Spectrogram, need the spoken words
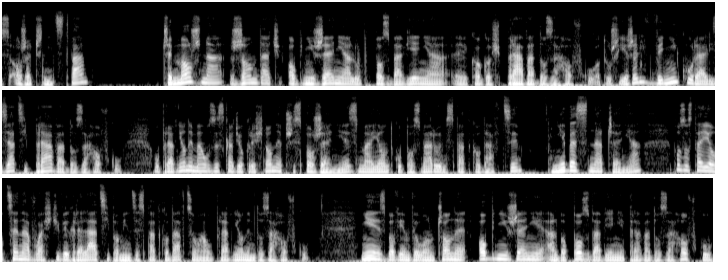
z orzecznictwa. Czy można żądać obniżenia lub pozbawienia y, kogoś prawa do zachowku? Otóż, jeżeli w wyniku realizacji prawa do zachowku uprawniony ma uzyskać określone przysporzenie z majątku po zmarłym spadkodawcy, nie bez znaczenia pozostaje ocena właściwych relacji pomiędzy spadkodawcą a uprawnionym do zachowku. Nie jest bowiem wyłączone obniżenie albo pozbawienie prawa do zachowku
